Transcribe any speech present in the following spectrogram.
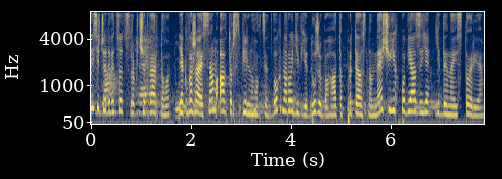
1944-го. Як вважає сам автор, спільного в цих двох народів є дуже багато. Проте основне, що їх пов'язує єдина історія.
